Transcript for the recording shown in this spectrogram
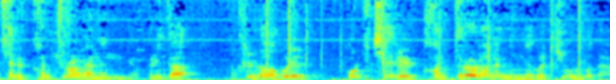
채를 컨트롤하는 능력. 그러니까 클럽을 골프 채를 컨트롤하는 능력을 키우는 거다.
